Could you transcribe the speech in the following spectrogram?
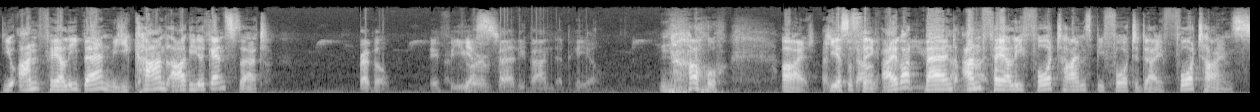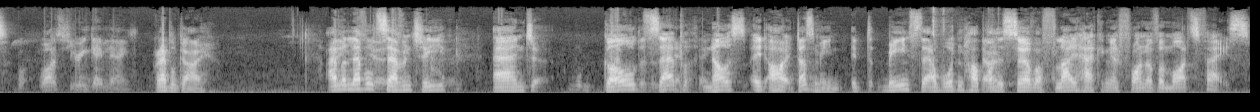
You unfairly banned me. You can't argue against that. Rebel, if you Yes. were unfairly banned, appeal. No. Alright, here's the thing. I got banned unfairly four times before today. Four times. What's your in-game name? Rebel guy. I'm a level yours. 70, and Gold Zeb knows it. Oh, it does mean it means that I wouldn't hop on the server fly hacking in front of a mod's face.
